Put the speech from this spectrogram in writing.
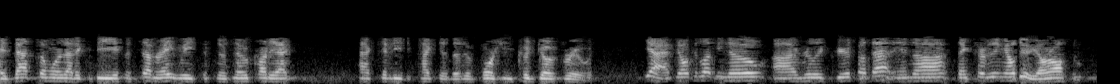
is that somewhere that it could be if it's seven or eight weeks, if there's no cardiac activity detected, that abortion could go through. Yeah, if y'all could let me know, I'm really curious about that, and uh, thanks for everything y'all do. Y'all are awesome.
